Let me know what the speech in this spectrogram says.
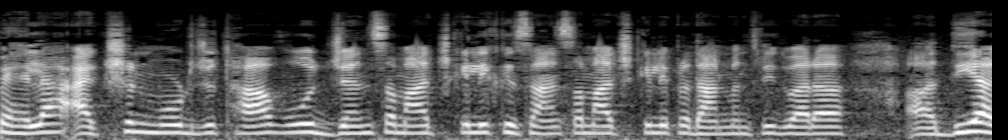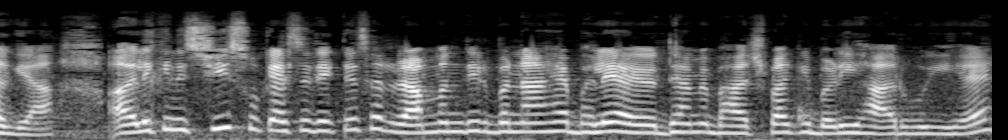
पहला एक्शन मोड जो था वो जन समाज के लिए किसान समाज के लिए प्रधानमंत्री द्वारा दिया गया। लेकिन इस चीज़ को कैसे देखते हैं सर? राम मंदिर बना है भले अयोध्या में भाजपा की बड़ी हार हुई है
